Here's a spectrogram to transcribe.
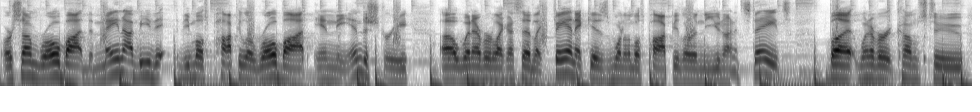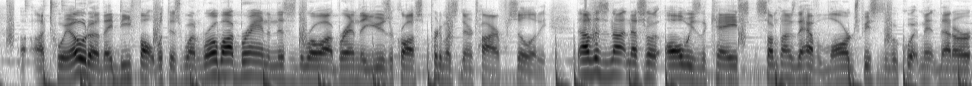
or some robot that may not be the, the most popular robot in the industry. Uh, whenever, like I said, like Fanuc is one of the most popular in the United States, but whenever it comes to a, a Toyota, they default with this one robot brand, and this is the robot brand they use across pretty much their entire facility. Now, this is not necessarily always the case. Sometimes they have large pieces of equipment that are,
